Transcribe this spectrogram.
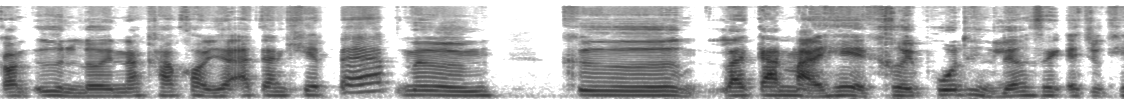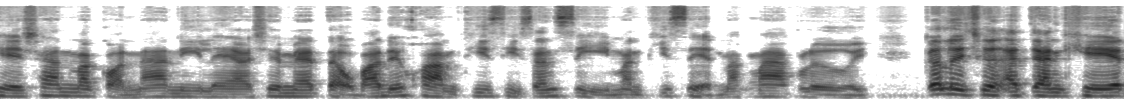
ก่อนอื่นเลยนะครับขออนุญาตอาจารย์เคสแป๊บหนึ่ง คือรายการหมายเหตุเคยพูดถึงเรื่อง sex education มาก่อนหน้านี้แล้วใช่ไหมแต่ว่าด้วยความที่ซีซั่นสี่มันพิเศษมากๆเลย ก็เลยเชิญอาจารย์เคส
